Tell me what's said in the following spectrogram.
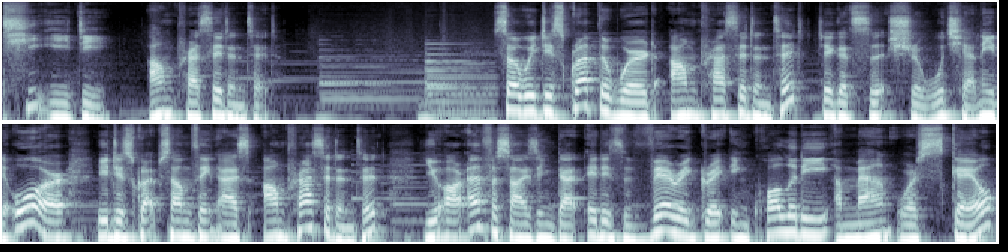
T E D，unprecedented。 So we describe the word unprecedented 这个词史无前例的，or you describe something as unprecedented, you are emphasizing that it is very great in quality, amount or scale。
